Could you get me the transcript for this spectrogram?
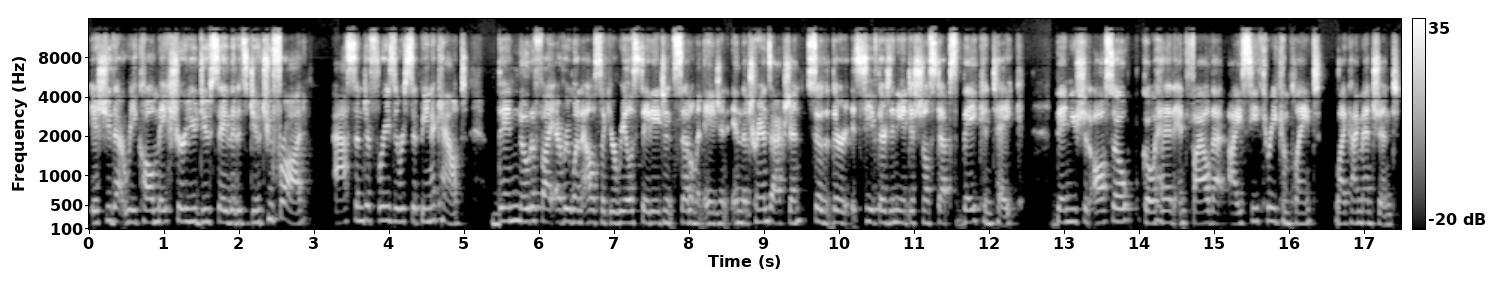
issue that recall, make sure you do say that it's due to fraud ask them to freeze the recipient account, then notify everyone else, like your real estate agent, settlement agent, in the transaction, so that they're see if there's any additional steps they can take. Then you should also go ahead and file that IC3 complaint, like I mentioned.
